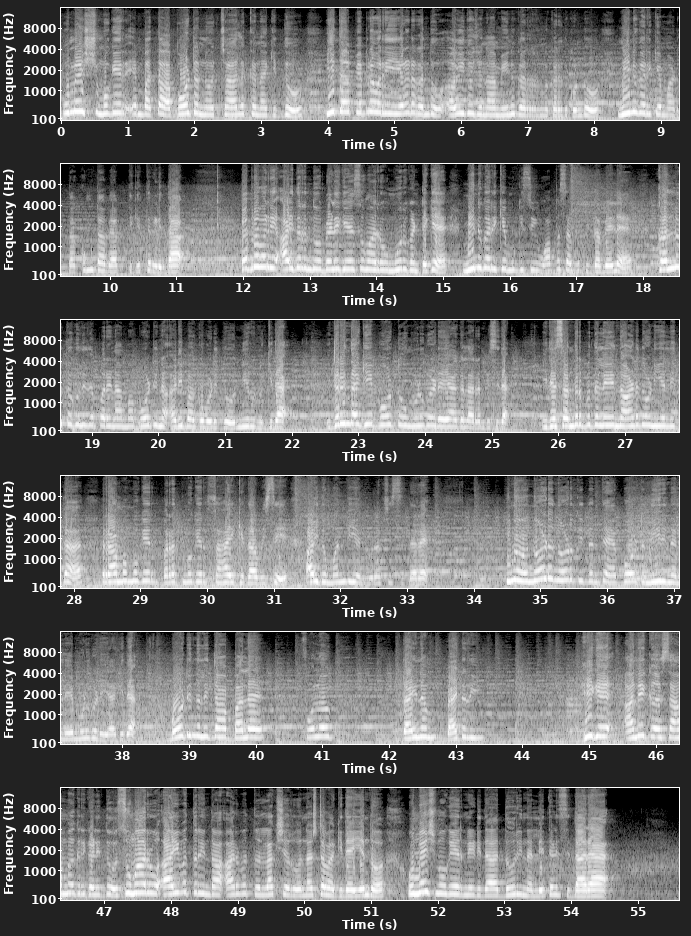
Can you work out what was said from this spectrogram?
ಉಮೇಶ್ ಮುಗೇರ್ ಎಂಬಾತ ಬೋಟನ್ನು ಚಾಲಕನಾಗಿದ್ದು, ಈತ ಫೆಬ್ರವರಿ ಎರಡರಂದು ಐದು ಜನ ಮೀನುಗಾರರನ್ನು ಕರೆದುಕೊಂಡು ಮೀನುಗಾರಿಕೆ ಮಾಡುತ್ತಾ ಕುಮಟಾ ವ್ಯಾಪ್ತಿಗೆ ತೆರಳಿದ್ದ. ಫೆಬ್ರವರಿ ಐದರಂದು ಬೆಳಿಗ್ಗೆ ಸುಮಾರು ಮೂರು ಗಂಟೆಗೆ ಮೀನುಗಾರಿಕೆ ಮುಗಿಸಿ ವಾಪಸ್ಸಾಗುತ್ತಿದ್ದ ವೇಳೆ ಕಲ್ಲು ತಗುಲಿದ ಪರಿಣಾಮ ಬೋಟಿನ ಅಡಿಭಾಗ ಒಡೆದು ನೀರು ನುಗ್ಗಿದೆ. ಇದರಿಂದಾಗಿ ಬೋಟು ಮುಳುಗಡೆಯಾಗಲಾರಂಭಿಸಿದೆ. ಇದೇ ಸಂದರ್ಭದಲ್ಲಿ ನಾಡದೋಣಿಯಲ್ಲಿದ್ದ ರಾಮ ಮುಗೇರ್, ಭರತ್ ಮುಗೇರ್ ಸಹಾಯಕ್ಕೆ ಧಾವಿಸಿ ಐದು ಮಂದಿಯನ್ನು ರಕ್ಷಿಸಿದ್ದಾರೆ. ಇನ್ನು ನೋಡು ನೋಡುತ್ತಿದ್ದಂತೆ ಬೋಟ್ ನೀರಿನಲ್ಲಿ ಮುಳುಗಡೆಯಾಗಿದೆ. ಬೋಟಿನಲ್ಲಿದ್ದ ಬಲೆ ಫೋಲೋ ಡೈನಮ್ ಬ್ಯಾಟರಿ, ಹೀಗೆ ಅನೇಕ ಸಾಮಗ್ರಿಗಳಿದ್ದು ಸುಮಾರು ಐವತ್ತರಿಂದ ಅರವತ್ತು ಲಕ್ಷ ರು ನಷ್ಟವಾಗಿದೆ ಎಂದು ಉಮೇಶ್ ಮುಗೇರ್ ನೀಡಿದ ದೂರಿನಲ್ಲಿ ತಿಳಿಸಿದ್ದಾರೆ.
